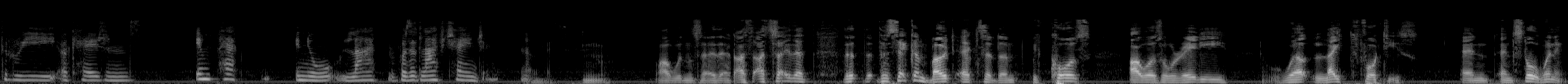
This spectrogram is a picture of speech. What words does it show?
three occasions impact in your life? Was it life changing? No. It's, I wouldn't say that. I, I'd say that the, the, the second boat accident, because I was already well, late forties and, and still winning,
